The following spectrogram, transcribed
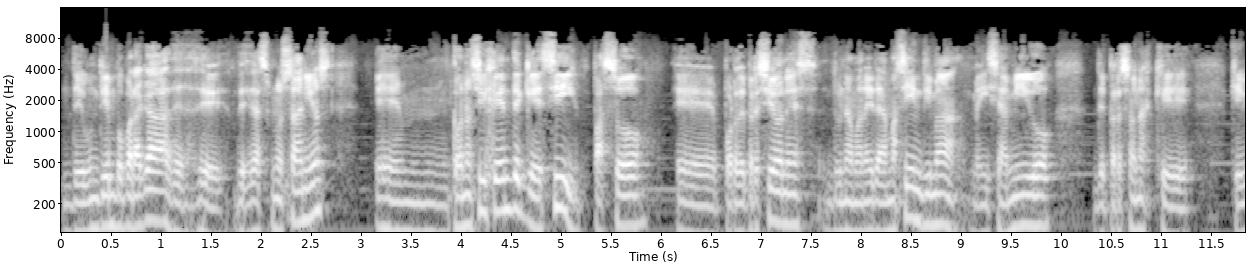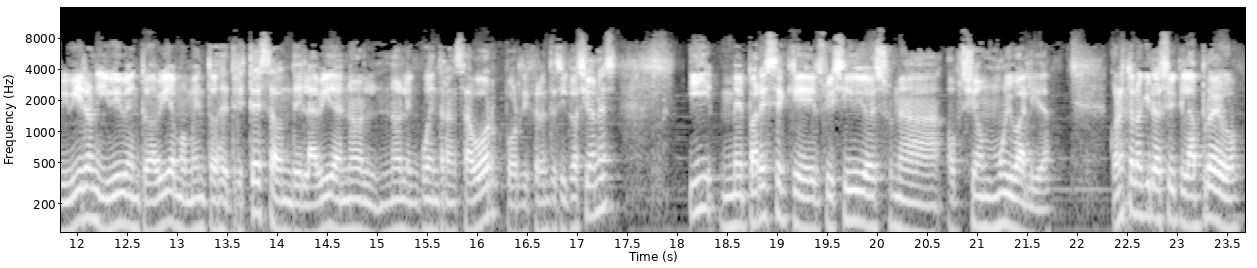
de un tiempo para acá, desde, desde hace unos años, em, conocí gente que sí pasó eh, por depresiones de una manera más íntima, me hice amigo de personas que, que vivieron y viven todavía momentos de tristeza donde la vida no, no le encuentran sabor por diferentes situaciones y me parece que el suicidio es una opción muy válida. Con esto no quiero decir que la apruebo,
